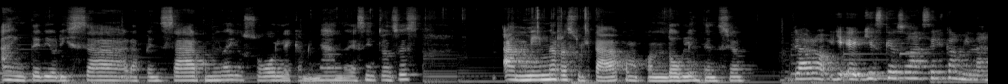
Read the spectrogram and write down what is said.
a interiorizar, a pensar cómo iba yo sola caminando y así. Entonces a mí me resultaba como con doble intención. Claro, eh, y, es que eso hace el caminar,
